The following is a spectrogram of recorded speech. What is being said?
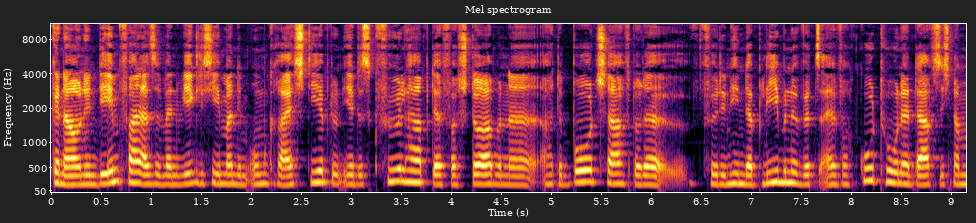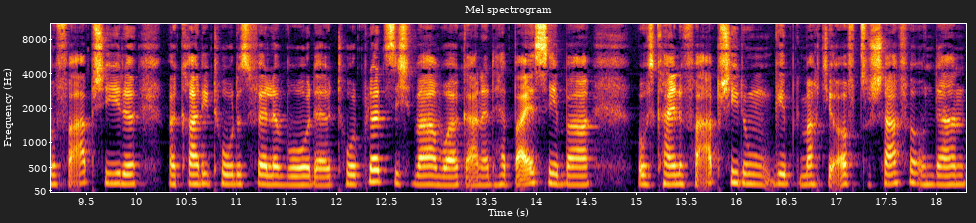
Genau, und in dem Fall, also wenn wirklich jemand im Umkreis stirbt und ihr das Gefühl habt, der Verstorbene hatte Botschaft oder für den Hinterbliebene wird es einfach gut tun, er darf sich nochmal verabschieden, weil gerade die Todesfälle, wo der Tod plötzlich war, wo er gar nicht herbeisehbar, wo es keine Verabschiedung gibt, macht ihr oft zu schaffen und dann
